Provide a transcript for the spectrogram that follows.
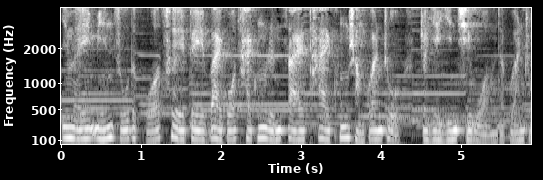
因为民族的国粹被外国太空人在太空上关注，这也引起我们的关注。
